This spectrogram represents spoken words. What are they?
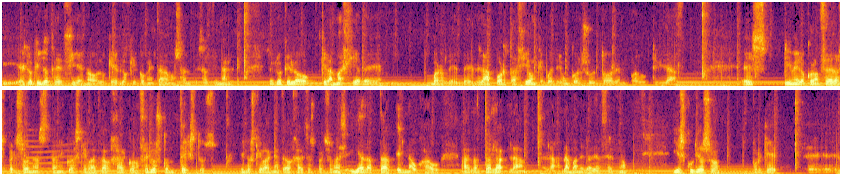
y es lo que yo te decía, ¿no? Lo que, lo que comentábamos antes. Al final, yo creo que, lo, que la magia de, bueno, de, la aportación que puede tener un consultor en productividad es primero conocer a las personas también con las que va a trabajar, conocer los contextos en los que van a trabajar esas personas y adaptar el know-how, adaptar la, la, manera de hacer. ¿no? Y es curioso porque, eh,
